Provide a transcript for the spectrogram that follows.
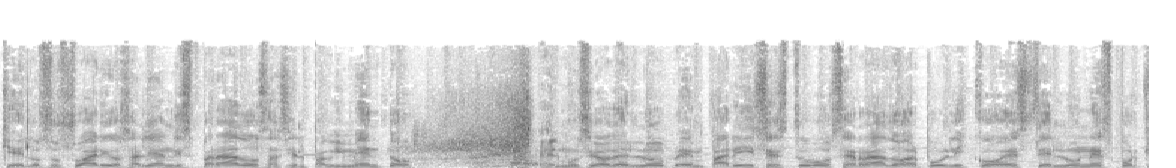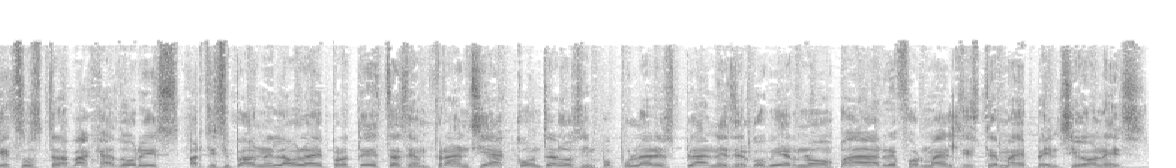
que los usuarios salían disparados hacia el pavimento. El Museo del Louvre en París estuvo cerrado al público este lunes porque sus trabajadores participaron en la ola de protestas en Francia contra los impopulares planes del gobierno para reformar el sistema de pensiones.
